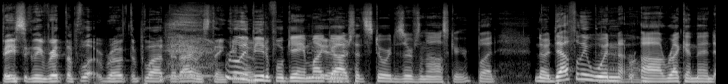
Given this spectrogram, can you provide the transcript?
Basically, wrote the pl- wrote the plot that I was thinking. really of. beautiful game. My Yeah. gosh, that story deserves an Oscar. But no, definitely wouldn't uh, recommend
